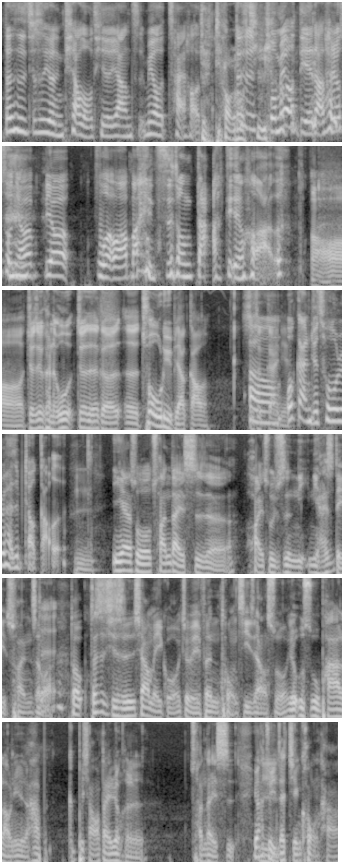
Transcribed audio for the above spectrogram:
但是就是有点跳楼梯的样子，没有踩好。对，跳楼梯。我没有跌倒，他就说你要不要我我要帮你自动打电话了。哦，就是可能误就是那个呃错误率比较高，是这个概念。我感觉错误率还是比较高的。嗯，应该说穿戴式的坏处就是你你还是得穿着嘛。对。但是其实像美国就有一份统计这样说，有五十五趴老年人他。不想要带任何的穿戴式，因为他觉得你在监控他。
